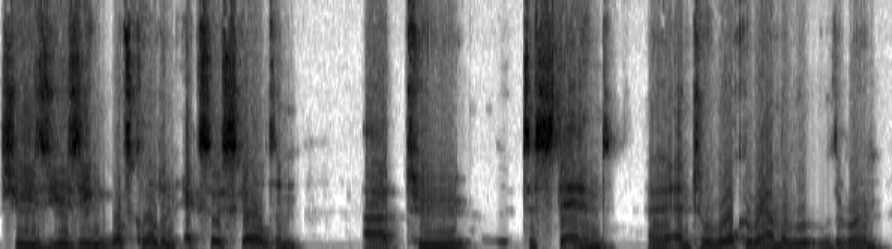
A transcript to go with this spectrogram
she is using what's called an exoskeleton uh, to, to stand and, and, to walk around the, the room.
